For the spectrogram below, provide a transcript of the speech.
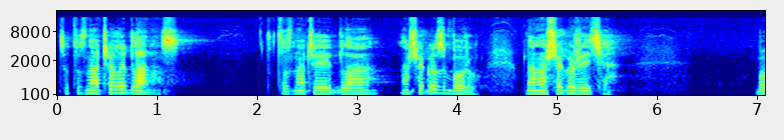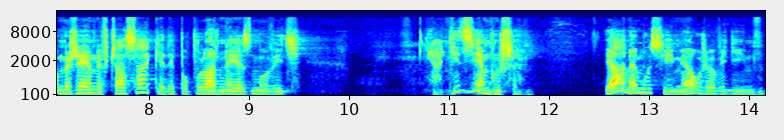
Co to znaczy, ale dla nas? Co to znaczy dla naszego zboru, dla naszego życia? Bo my żyjemy w czasach, kiedy popularne jest mówić: Ja nic nie muszę. Ja nie musím, ja już vidím.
